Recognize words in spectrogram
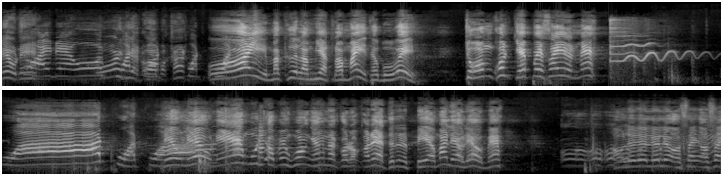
เร็วๆนี่ ซอยแน่โอ้ยโอ้ปยวดเลือดปออวกดปะครับปวดปโอวด้ยมาคือละเมียดละไม่เถอะบุเว้ยโจมคนเจ็บไปใส่นั่นไหมปวดปวดปวดเร็วเร็วเนี่ยมูเจ้าไปห่วงหยังนั่นก็รอกกระแดดเถอะนั่นเปรมาแล้วแล้วแม่โอ้โอ้โอ้เอาเร็วเร็วเร็วเร็วเอาใส่เอาใส่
